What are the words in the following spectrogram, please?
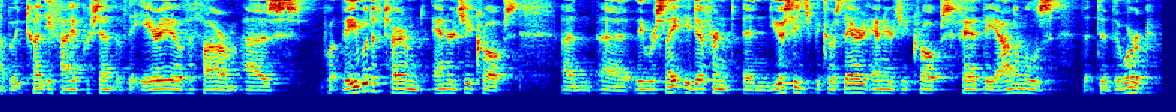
about 25% of the area of the farm as what they would have termed energy crops. And uh, they were slightly different in usage because their energy crops fed the animals that did the work.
